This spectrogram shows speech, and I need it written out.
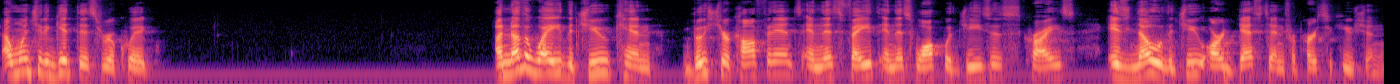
I want you to get this real quick. Another way that you can boost your confidence in this faith, in this walk with Jesus Christ, is know that you are destined for persecution.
